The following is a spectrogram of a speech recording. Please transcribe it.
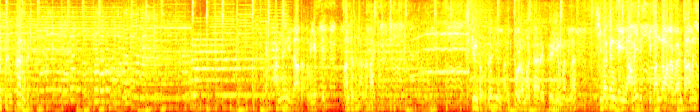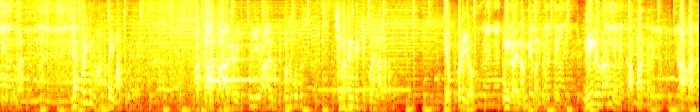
இப்படி உட்காருங்கள். அண்ணன் இல்லாத சமயத்தில் வந்தது நல்லதாயிற்று இந்த உதவியை மறுத்து விட மாட்டாரு பெரிய மன்னர். சிவகங்கையின் அமைதிக்கு பங்கம் வர வேண்டாம் என்று எழுதுவார் எப்படியும் நான் அவரை மாற்றி விடுவேன் அக்கிரமக்காரர்களை இப்படியே வளர கொண்டு போவது சிவகங்கைக்கு கூட நல்லதல்ல. எப்படியோ உங்களை நம்பி வந்து விட்டேன் நீங்கள் தான் என்னை காப்பாற்ற வேண்டும். காப்பாற்ற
